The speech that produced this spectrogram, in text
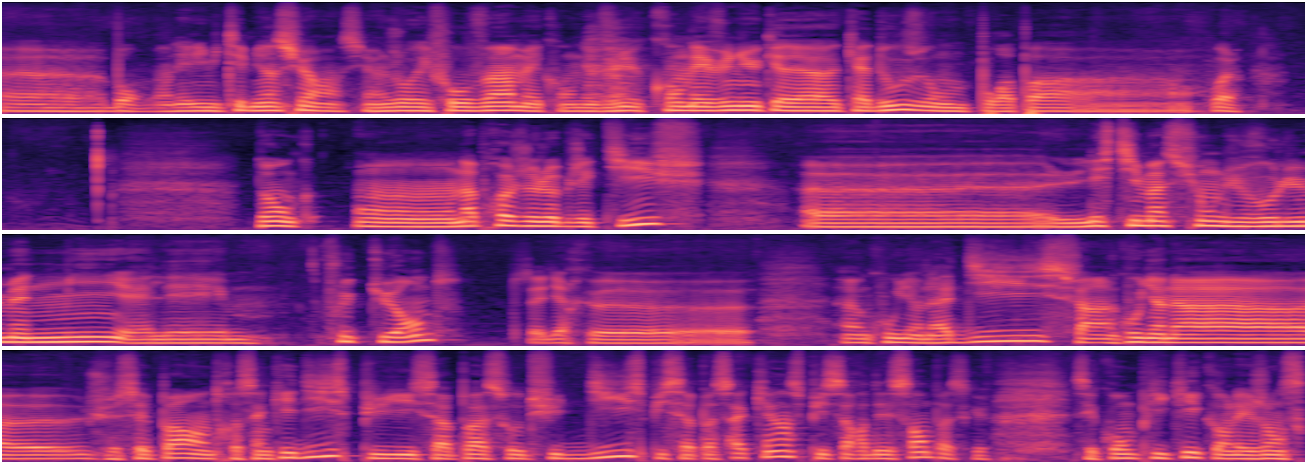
Euh, bon, on est limité bien sûr. Hein. Si un jour il faut 20, mais qu'on est venu, qu'on est venu qu'à 12, on ne pourra pas. voilà. Donc, on approche de l'objectif. Euh, l'estimation du volume ennemi, elle est fluctuante. C'est-à-dire que euh, un coup il y en a 10, enfin un coup il y en a, euh, je sais pas, entre 5 et 10, puis ça passe au-dessus de 10, puis ça passe à 15, puis ça redescend parce que c'est compliqué quand les gens se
